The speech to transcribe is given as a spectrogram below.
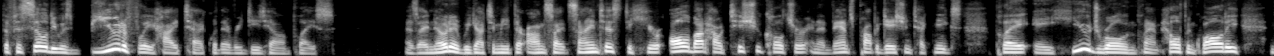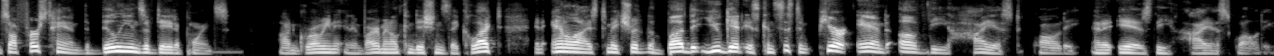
The facility was beautifully high tech with every detail in place. As I noted, we got to meet their on site scientists to hear all about how tissue culture and advanced propagation techniques play a huge role in plant health and quality, and saw firsthand the billions of data points on growing and environmental conditions they collect and analyze to make sure that the bud that you get is consistent, pure, and of the highest quality. And it is the highest quality.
